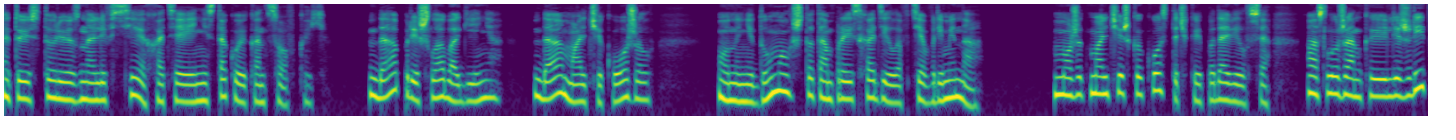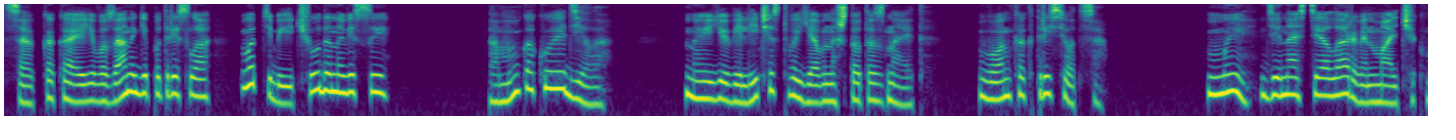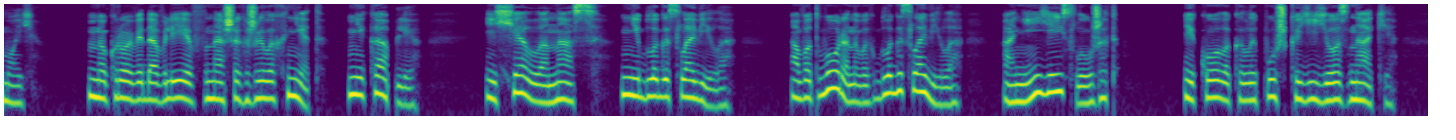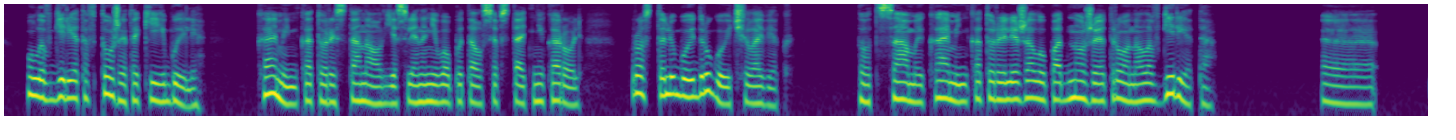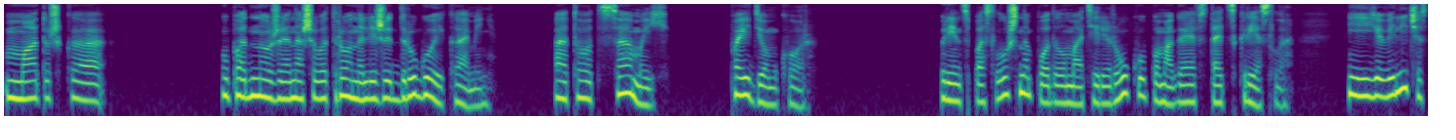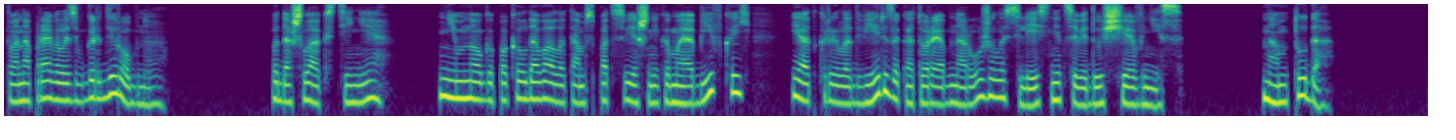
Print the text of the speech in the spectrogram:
Эту историю знали все, хотя и не с такой концовкой. Да, пришла богиня, да, мальчик ожил. Он и не думал, что там происходило в те времена. Может, мальчишка косточкой подавился, а служанка или жрица, какая его за ноги потрясла, вот тебе и чудо на весы. Кому какое дело? Но ее величество явно что-то знает. Вон как трясется. Мы — династия Ларвин, мальчик мой. Но крови Давлеев в наших жилах нет, ни капли. И Хелла нас не благословила. А вот Вороновых благословила. Они ей служат. И колокол, и пушка ее знаки. У Лавгеретов тоже такие были. Камень, который стонал, если на него пытался встать не король, просто любой другой человек. Тот самый камень, который лежал у подножия трона Лавгерета. Э, матушка у подножия нашего трона лежит другой камень, а тот самый... Пойдем, Кор». Принц послушно подал матери руку, помогая встать с кресла, и Ее Величество направилось в гардеробную. Подошла к стене, немного поколдовала там с подсвечником и обивкой и открыла дверь, за которой обнаружилась лестница, ведущая вниз. «Нам туда».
